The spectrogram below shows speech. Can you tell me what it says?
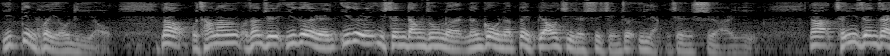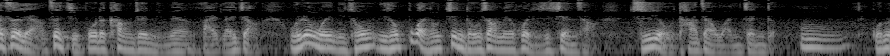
一定会有理由。那我常常我常常觉得一个人一个人一生当中呢，能够呢被标记的事情就一两件事而已。那陈玉珍在这两这几波的抗争里面来来讲，我认为你从你从不管从镜头上面或者是现场，只有他在玩真的。嗯，国民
